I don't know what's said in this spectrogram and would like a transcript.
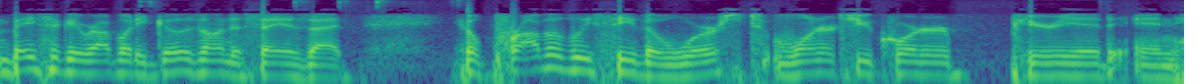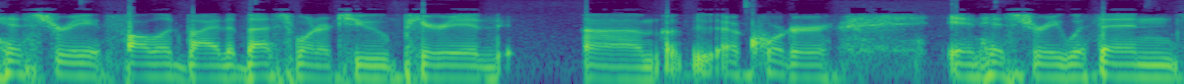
And basically, Rob, what he goes on to say is that he'll probably see the worst one or two quarter period in history, followed by the best one or two period um, a quarter in history within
